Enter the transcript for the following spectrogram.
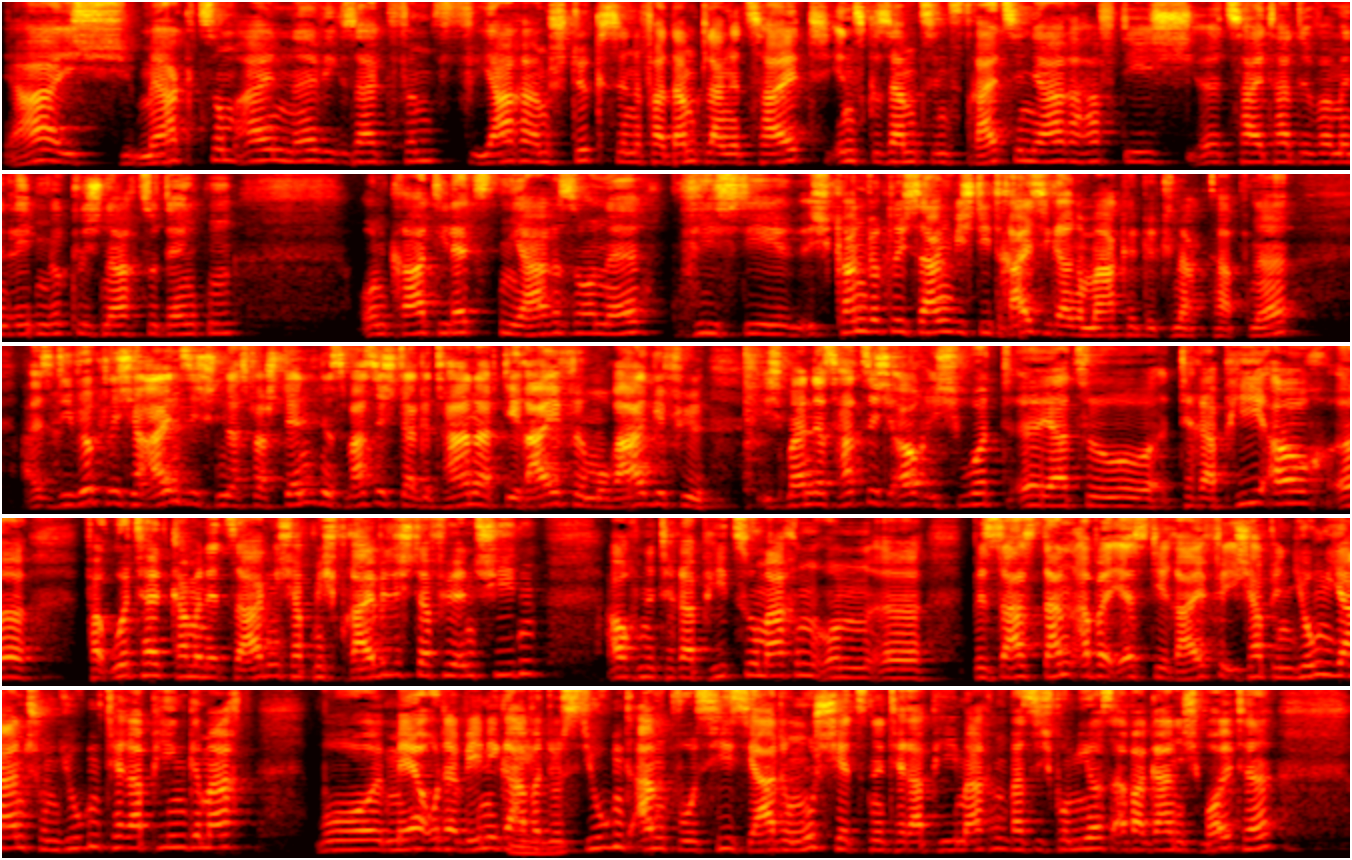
ja, ich merke zum einen, ne, wie gesagt, fünf Jahre am Stück sind eine verdammt lange Zeit. Insgesamt sind es 13 Jahre Haft, die ich äh, Zeit hatte, über mein Leben wirklich nachzudenken. Und gerade die letzten Jahre so, ne, wie ich die, ich kann wirklich sagen, wie ich die 30er-Marke geknackt habe, ne? Also die wirkliche Einsicht und das Verständnis, was ich da getan habe, die Reife, Moralgefühl. Ich meine, das hat sich auch, ich wurde äh, ja zur Therapie auch äh, verurteilt, kann man jetzt sagen. Ich habe mich freiwillig dafür entschieden, auch eine Therapie zu machen und äh, besaß dann aber erst die Reife. Ich habe in jungen Jahren schon Jugendtherapien gemacht, wo mehr oder weniger mhm. aber durchs Jugendamt, wo es hieß, ja, du musst jetzt eine Therapie machen, was ich von mir aus aber gar nicht wollte.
